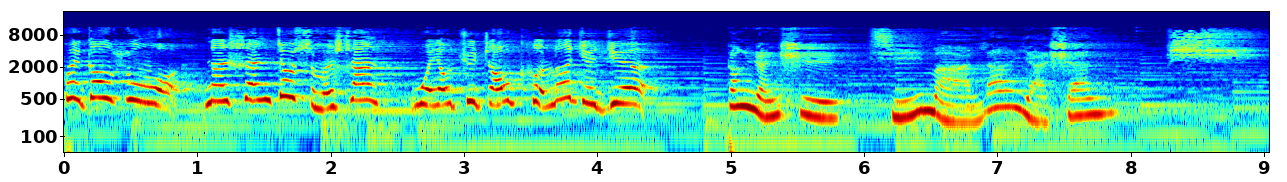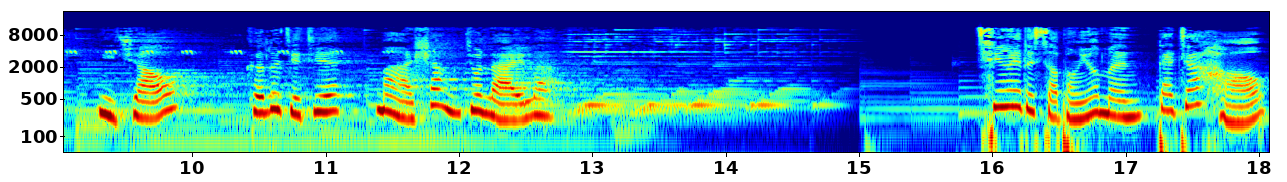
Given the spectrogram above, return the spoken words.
快告诉我，那山叫什么山？我要去找可乐姐姐。当然是喜马拉雅山。嘘，你瞧，可乐姐姐马上就来了。亲爱的小朋友们，大家好！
